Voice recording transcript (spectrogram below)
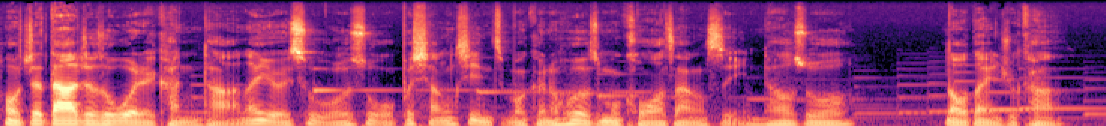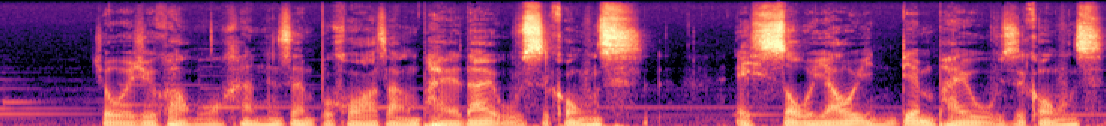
我觉得大家就是为了看他。那有一次我就说我不相信，怎么可能会有这么夸张的事情？他说：“那我带你去看。”就回去看，我看那真的不夸张，排了大概五十公尺。哎，手摇饮店排五十公尺。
